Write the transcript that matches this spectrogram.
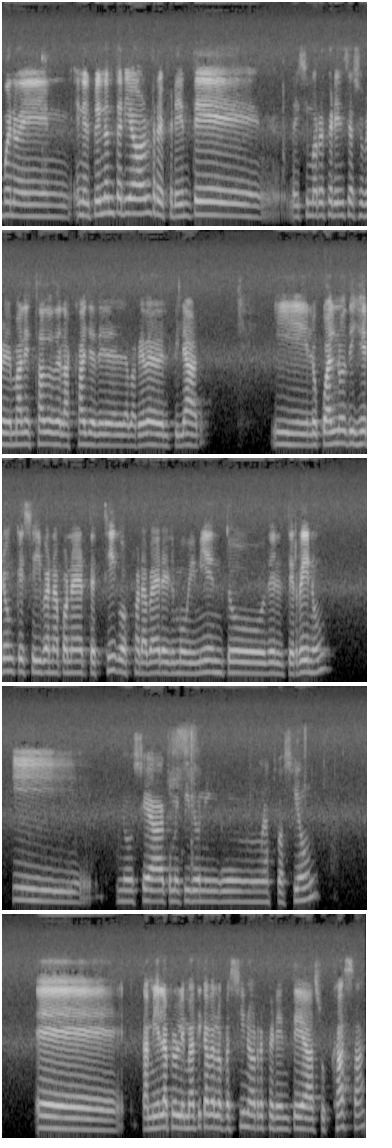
Bueno, en, el pleno anterior, referente, le hicimos referencia sobre el mal estado de las calles de la barriada del Pilar, y lo cual nos dijeron que se iban a poner testigos para ver el movimiento del terreno y no se ha cometido ninguna actuación. Eh, también la problemática de los vecinos referente a sus casas,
